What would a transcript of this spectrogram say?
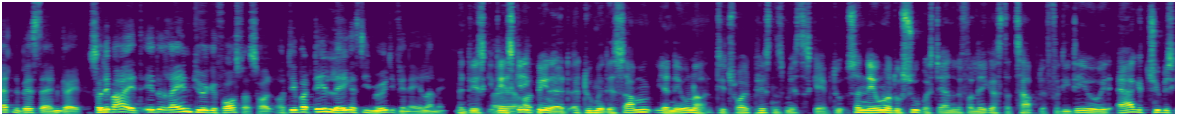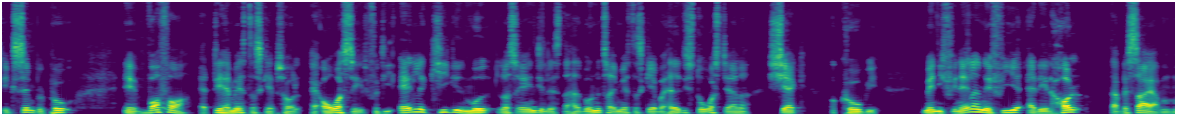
18. bedste angreb. Så det var et, et rendyrket forsvarshold, og det var det Lakers, de mødte i finalerne. Men det skal, det skal øh, ikke bede at, at du med det samme, jeg nævner Detroit Pistons mesterskab, du, så nævner du superstjernerne for Lakers, der tabte, fordi det er jo et ærketypisk eksempel på, øh, hvorfor at det her mesterskabshold er overset, fordi alle kiggede mod Los Angeles, der havde vundet tre mesterskaber, havde de store stjerner, Shaq og Kobe. Men i finalerne i fire er det et hold, der besejrer dem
